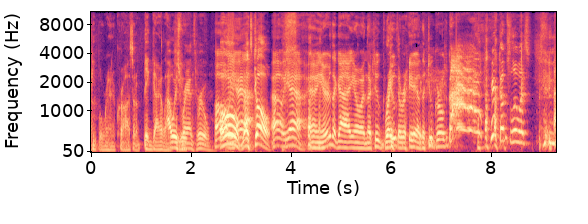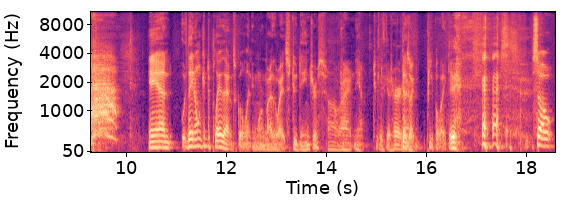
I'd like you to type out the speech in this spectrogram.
people ran across, and a big guy like I always you ran through. Oh, Oh, yeah. let's go. Oh yeah, and you're the guy, you know, and the two, Break two- the yeah, the two girls. Ah, here comes Lewis. Ah, and they don't get to play that in school anymore. By the way, it's too dangerous. Oh, right. Yeah, Kids get hurt because now. of people like you. so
